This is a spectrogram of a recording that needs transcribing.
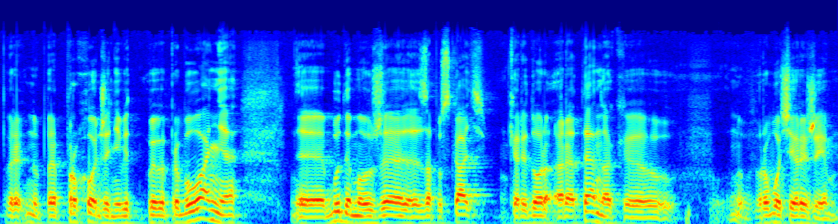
при, ну, при проходженні від випробування, будемо вже запускати коридор ретенок ну, в робочий режим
